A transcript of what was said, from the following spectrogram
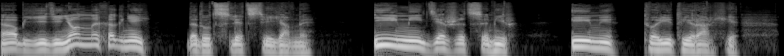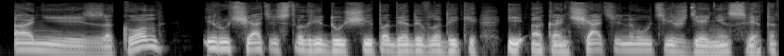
объединенных огней дадут следствие явное. Ими держится мир, ими творит иерархия, они есть закон и ручательство грядущей победы владыки и окончательного утверждения света.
